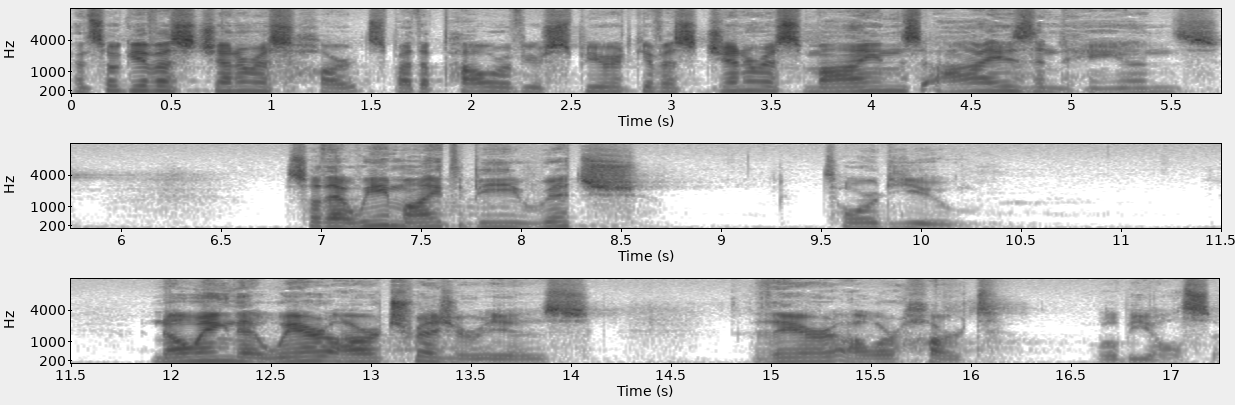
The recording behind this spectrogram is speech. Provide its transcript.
And so give us generous hearts by the power of your Spirit. Give us generous minds, eyes, and hands, so that we might be rich toward you, knowing that where our treasure is, there our heart will be also.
